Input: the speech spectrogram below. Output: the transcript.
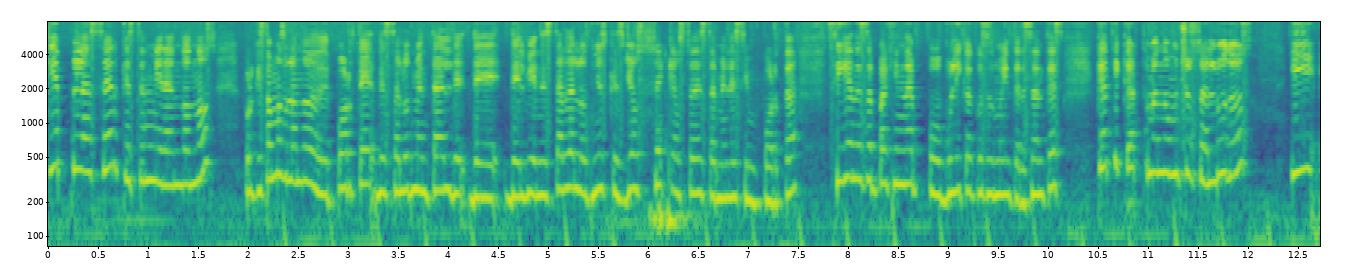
qué placer que estén mirándonos, porque estamos hablando de deporte, de salud mental, de, del bienestar de los niños, que yo sé que a ustedes también les importa. Sigan esa página, publica cosas muy interesantes. Katy Car, te mando muchos saludos y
